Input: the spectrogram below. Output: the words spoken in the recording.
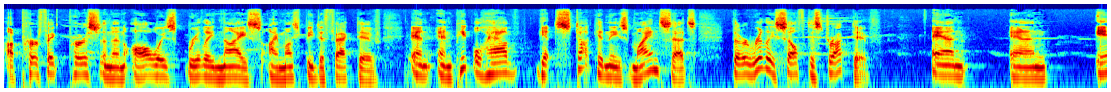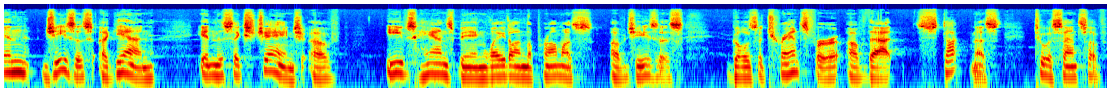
a perfect person and always really nice, I must be defective. And, and people have get stuck in these mindsets that are really self-destructive. And, and in Jesus, again, in this exchange of Eve's hands being laid on the promise of Jesus, goes a transfer of that stuckness to a sense of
